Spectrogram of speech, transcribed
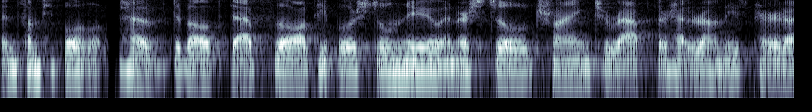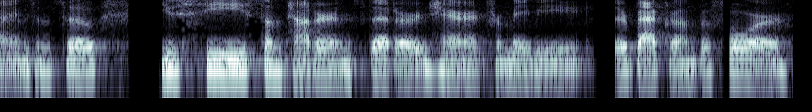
and some people have developed depth. A lot of people are still new and are still trying to wrap their head around these paradigms, and so you see some patterns that are inherent from maybe their background before,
